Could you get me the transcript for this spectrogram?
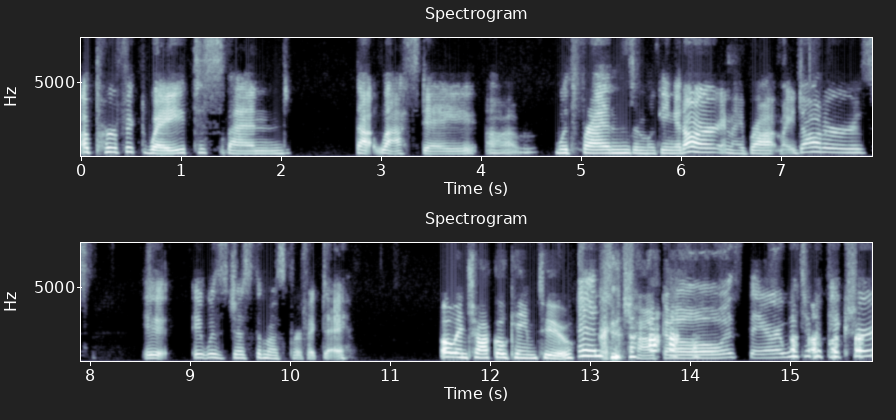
a perfect way to spend that last day um, with friends and looking at art and i brought my daughters it it was just the most perfect day Oh, and Chaco came too. and chaco was there we took a picture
